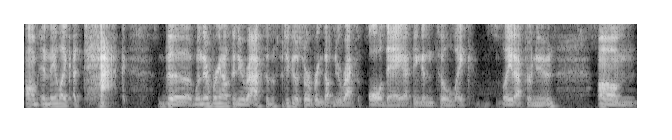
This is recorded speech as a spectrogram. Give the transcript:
Um, and they like attack the when they're bringing out the new racks. So this particular store brings out new racks all day. I think until like late afternoon. Um,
